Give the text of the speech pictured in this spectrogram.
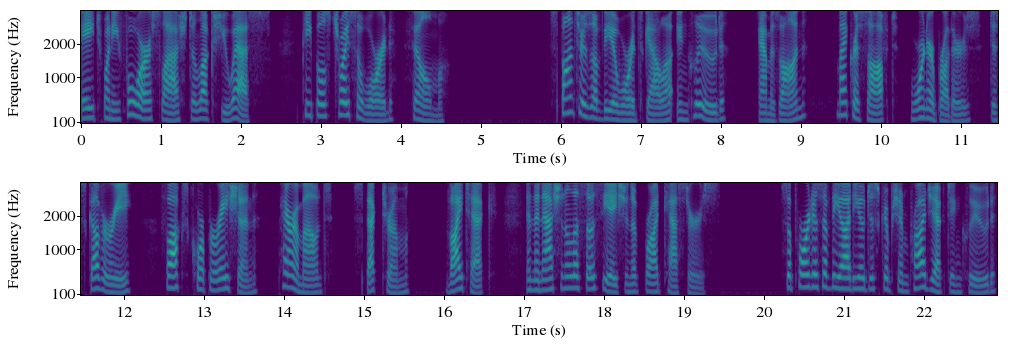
A24 slash Deluxe US, People's Choice Award Film. Sponsors of the awards gala include Amazon, Microsoft, Warner Brothers, Discovery, Fox Corporation, Paramount, Spectrum, VITAC, and the National Association of Broadcasters. Supporters of the Audio Description Project include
